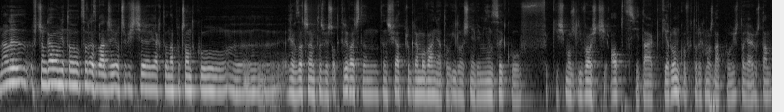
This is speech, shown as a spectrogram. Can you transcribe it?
No ale wciągało mnie to coraz bardziej. Oczywiście jak to na początku, y, jak zacząłem też, wiesz, odkrywać ten, ten świat programowania, tą ilość, nie wiem, języków, jakichś możliwości, opcji, tak, kierunków, w których można pójść, to ja już tam,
